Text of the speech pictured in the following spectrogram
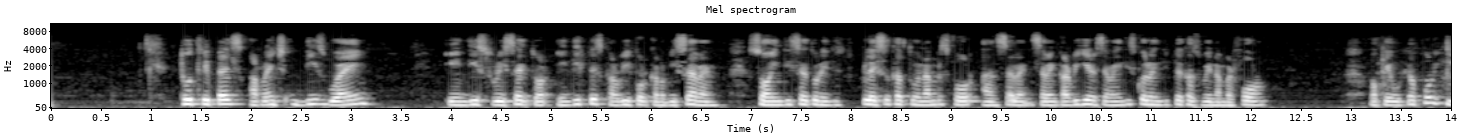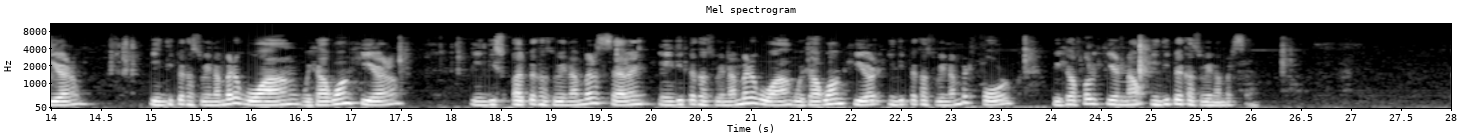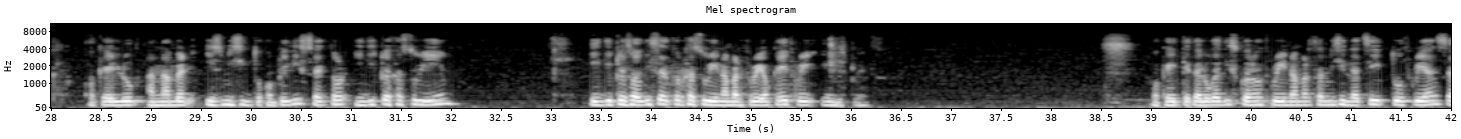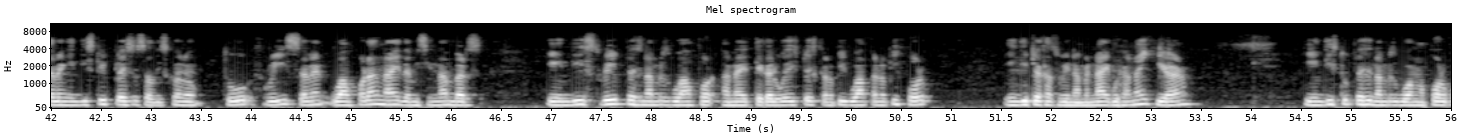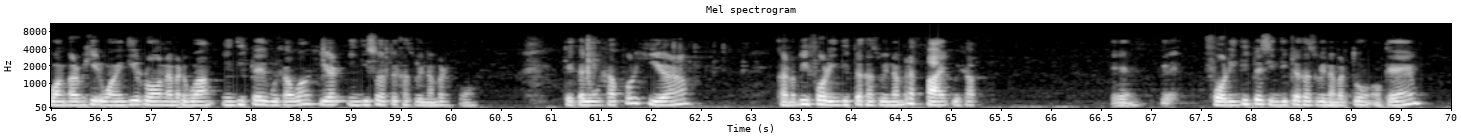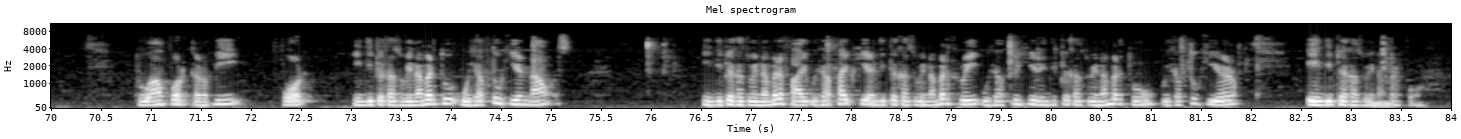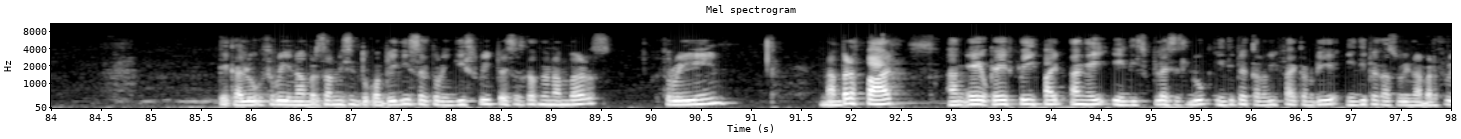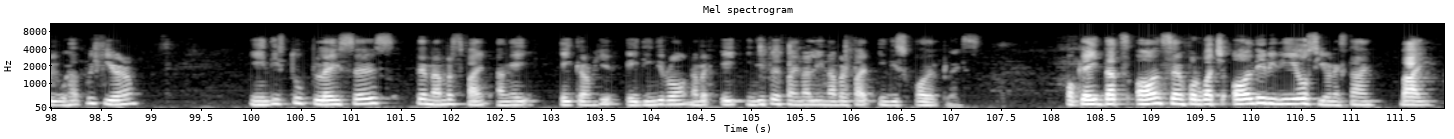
two triples arranged this way in this three sector in this place can be 4 cannot be 7 so in this sector in this places have two numbers 4 and 7 7 can be here 7 in this column in this place has to be number 4 okay we have 4 here. In this place has to be number 1 we have 1 here. In this other place has to be number 7 in this place has to be number 1 we have 1 here. In this place has to be number 4 we have 4 here now. In this place has to be number 7 okay look a number is missing to complete this sector. In this place has to be in. This place of this sector has to be number 3 okay 3 in this place okay take a look at this column. 3 numbers are missing. Let's see 2 3 and 7 in these three places of this column. 2 3 7 1 4 and 9 the missing numbers in these three place numbers 1 4 and 9 take a look at this place. Cannot be 1 cannot be 4 in this place has to be number 9 we have 9 here in these two places numbers 1 and 4 1 cannot be here 1 in the row number 1 in this place we have 1 here in this other place has to be number 4 take a look we have 4 here. Cannot be 4 in this place has to be number 5 we have uh, 4 in this place in this place has to be number 2 okay? 2 and 4 cannot be 4 in this place has to be number 2 we have 2 here now. In this place has to be number 5 we have 5 here in this place has to be number 3 we have 3 here in this place has to be number 2 we have 2 here in this place has to be number 4 take a look three numbers are missing to complete this sector in these three places have the numbers. 3 number 5 and A, okay? 3 5 and 8 in these places. Look in this place can be 5 can be in this place has to be number 3 we have 3 here. In these two places the numbers 5 and 8 8 can be here. 8 in the row number 8 in this place. Finally number 5 in this other place. Okay that's all. Thanks for watch all the videos. See you next time. Bye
